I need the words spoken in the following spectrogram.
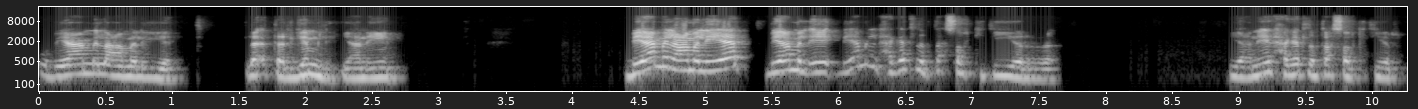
وبيعمل عمليات. لا ترجم لي. يعني إيه؟ بيعمل عمليات بيعمل إيه؟ بيعمل الحاجات اللي بتحصل كتير. يعني إيه الحاجات اللي بتحصل كتير؟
